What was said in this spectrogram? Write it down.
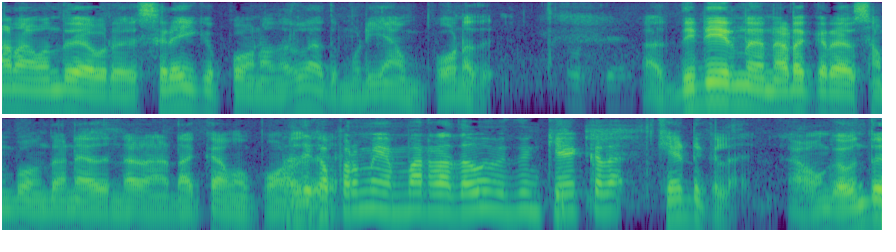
ஆனால் வந்து அவர் சிறைக்கு போனதால அது முடியாமல் போனது. திடீர்னு நடக்கிற சம்பவம் தானே அது நடக்காமல் போனது. அதுக்கப்புறமா எம் ஆர் ராதாவும் எதுவும் கேட்கல? கேட்டுக்கல. அவங்க வந்து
